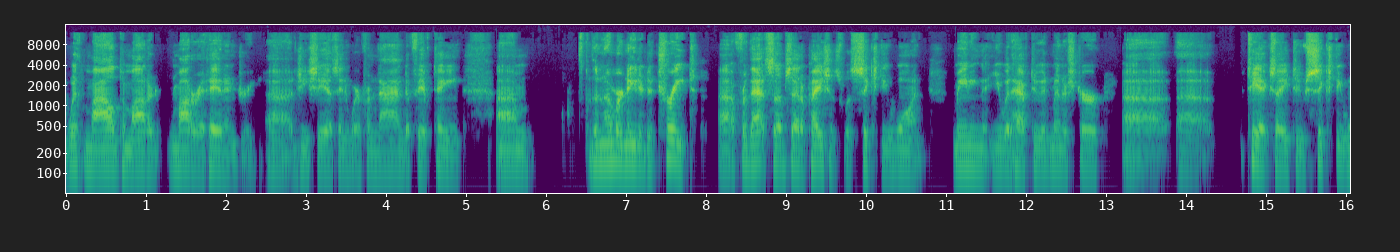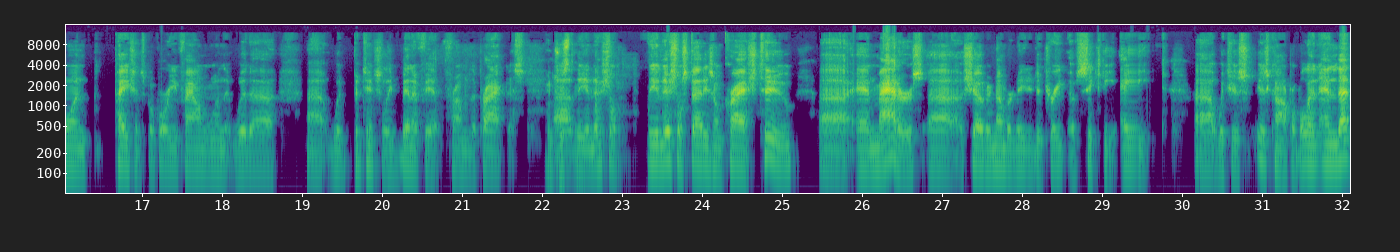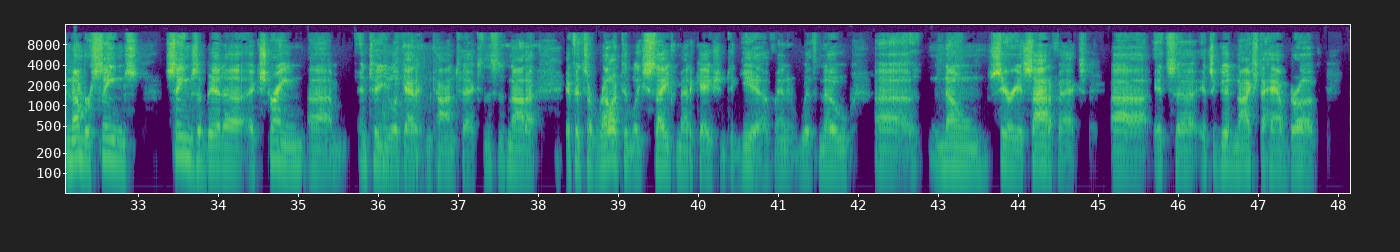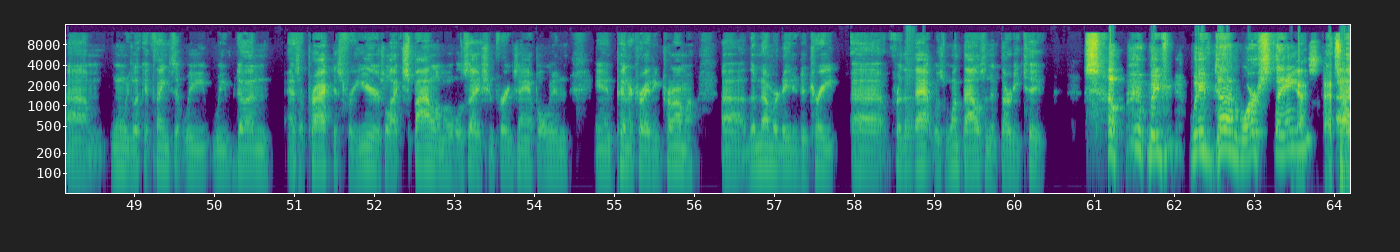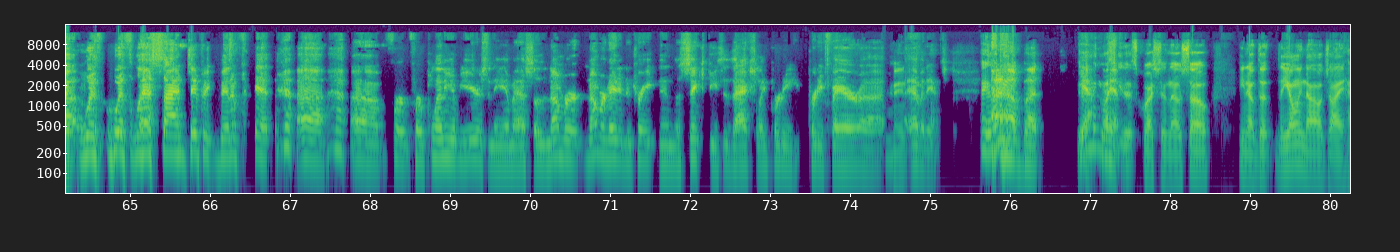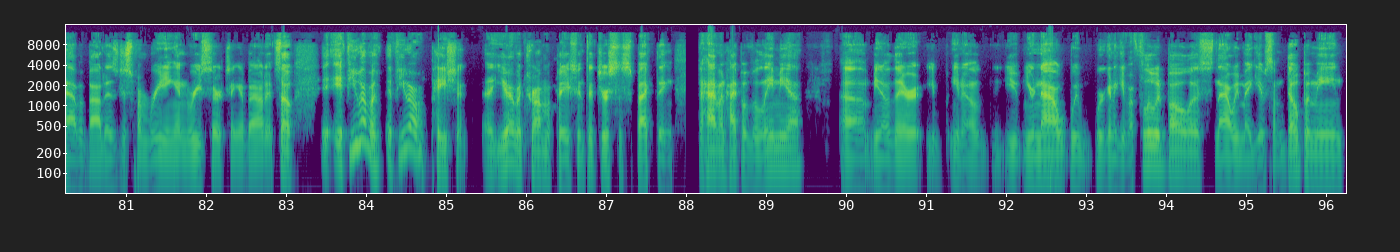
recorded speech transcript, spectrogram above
with mild to moderate, moderate head injury, GCS anywhere from 9 to 15. Um, the number needed to treat uh, for that subset of patients was 61, meaning that you would have to administer uh, uh, TXA to 61 patients before you found one that would uh, uh, would potentially benefit from the practice. Uh, the initial the initial studies on Crash Two and Matters showed a number needed to treat of 68, which is is comparable, and and that number seems seems a bit uh, extreme um, until you look at it in context. This is not a if it's a relatively safe medication to give and with no uh, known serious side effects. Uh, it's a it's a good nice to have drug. Um, when we look at things that we we've done as a practice for years, like spinal immobilization, for example, in in penetrating trauma, uh, the number needed to treat uh, for that was 1,032. So we've we've done worse things. Yes, that's right. Uh, with with less scientific benefit uh, uh, for for plenty of years in EMS. So the number number needed to treat in the 60s is actually pretty pretty fair uh, evidence. Hey, me, but yeah, let me go ahead. this question though. So you know the the only knowledge i have about it is just from reading and researching about it so if you have a if you have a patient uh, you have a trauma patient that you're suspecting to having hypovolemia um, you know they're you, you know you you're now we, we're going to give a fluid bolus. Now we may give some dopamine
